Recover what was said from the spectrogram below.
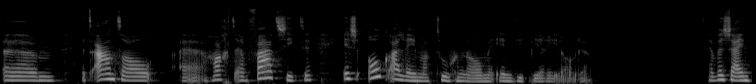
Um, het aantal uh, hart- en vaatziekten is ook alleen maar toegenomen in die periode. En we zijn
